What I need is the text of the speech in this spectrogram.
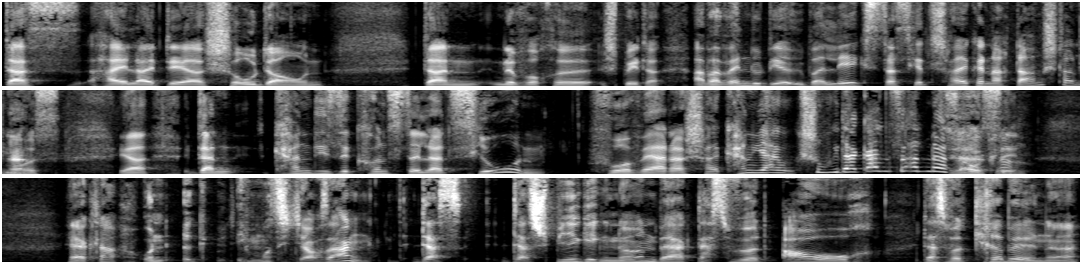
das Highlight der Showdown dann eine Woche später. Aber wenn du dir überlegst, dass jetzt Schalke nach Darmstadt Ja. muss, ja, dann kann diese Konstellation vor Werder Schalke kann ja schon wieder ganz anders Ja, aussehen. Ja, klar. Und äh, ich muss ich dir auch sagen, das, das Spiel gegen Nürnberg, das wird auch, das wird kribbeln, ne?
